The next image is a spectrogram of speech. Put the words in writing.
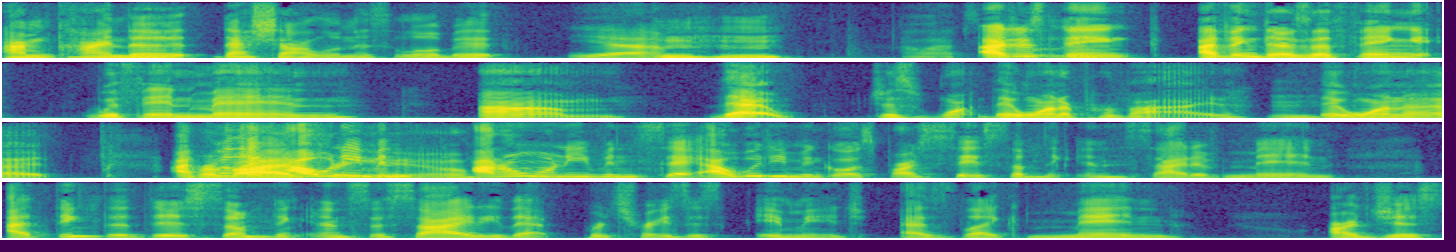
I'm kind of that shallowness a little bit. Yeah. Mm-hmm. Oh, I just think I think there's a thing within men um that just want they want to provide. They want to I feel like provide I would even you. I don't want to even say I would even go as far as to say something inside of men. I think that there's something in society that portrays this image as like men are just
